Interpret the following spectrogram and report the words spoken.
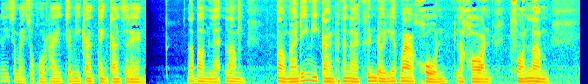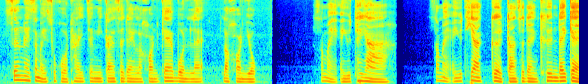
ในสมัยสุโขทัยจะมีการแต่งการแสดง ระบำและลำ ต่อมาได้มีการพัฒนาขึ้นโดยเรียกว่า โขน ละคร ฟ้อนลำ ซึ่งในสมัยสุโขทัยจะมีการแสดงละครแก้บนและละครยก สมัยอยุธยา สมัยอยุธยาเกิดการแสดงขึ้นได้แก่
